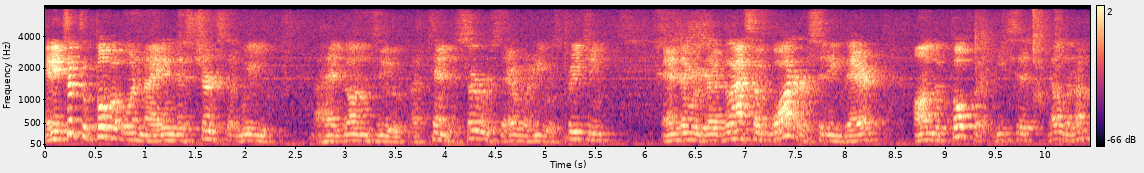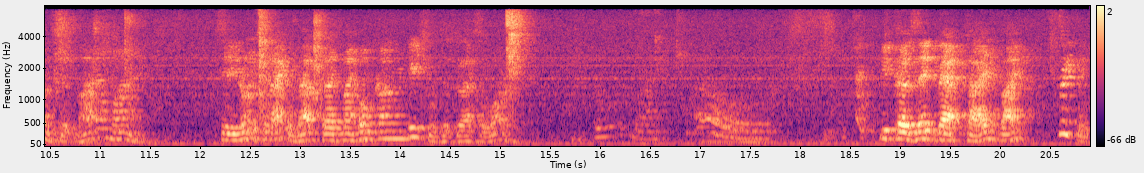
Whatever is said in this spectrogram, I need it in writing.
And he took the pulpit one night in this church that we had gone to attend a service there when he was preaching, and there was a glass of water sitting there on the pulpit. He said, held it up and said, my, oh my. He said, you know, he said, I could baptize my whole congregation with this glass of water. Because they baptized by sprinkling.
